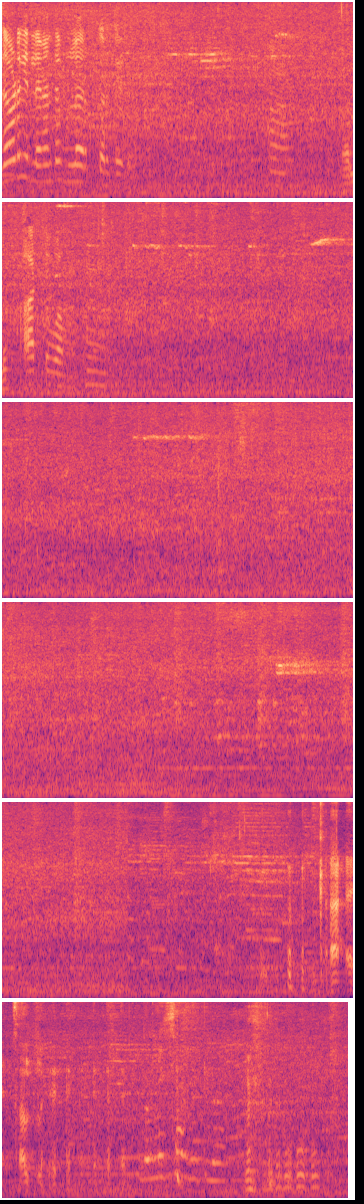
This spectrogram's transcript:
जवळ घेतल्यानंतर ब्लर करते तो. हा. आठवा मग. काय चाललंय?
